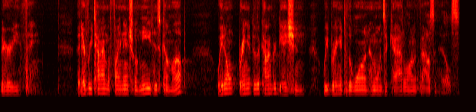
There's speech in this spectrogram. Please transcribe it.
very thing. That every time a financial need has come up, we don't bring it to the congregation, we bring it to the one who owns a cattle on a thousand hills.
